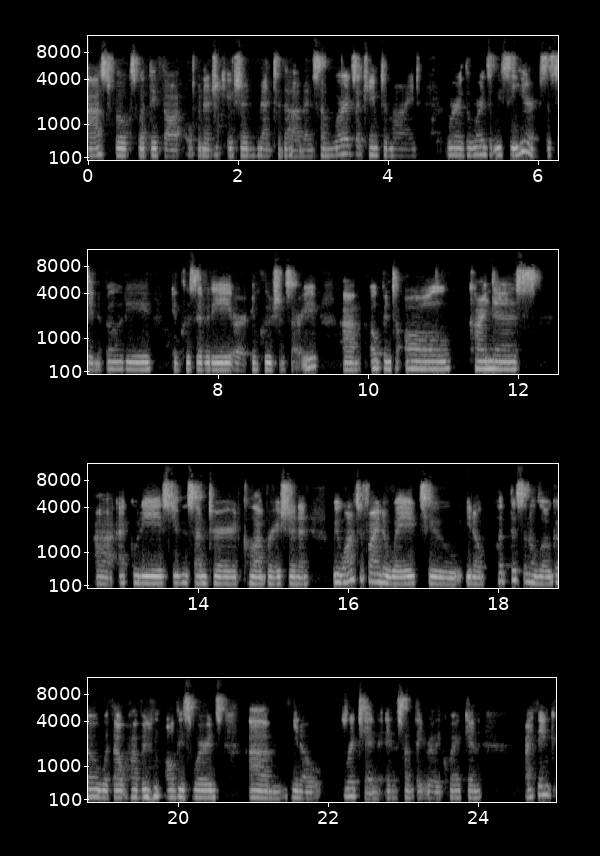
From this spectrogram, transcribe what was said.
asked folks what they thought open education meant to them. And some words that came to mind were the words that we see here, sustainability, inclusivity, or inclusion, sorry, um, open to all, kindness, uh, equity, student-centered, collaboration. And we wanted to find a way to, you know, put this in a logo without having all these words, um, you know, written in something really quick. And I think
